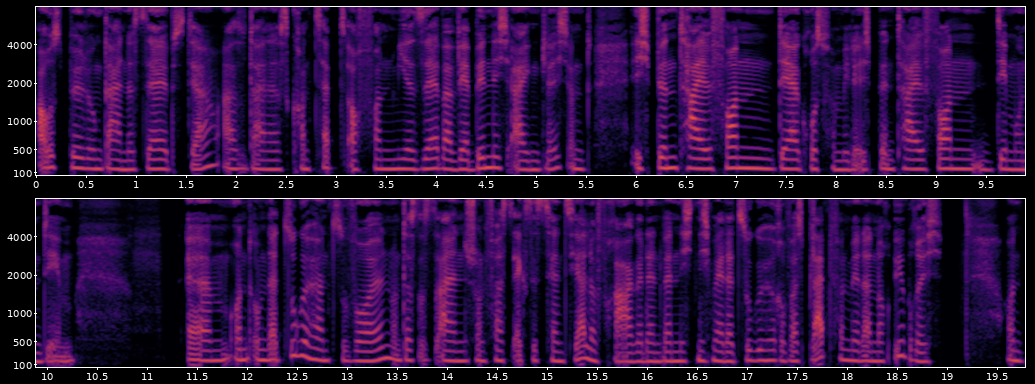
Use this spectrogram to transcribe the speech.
Ausbildung deines Selbst, ja, also deines Konzepts auch von mir selber. Wer bin ich eigentlich? Und ich bin Teil von der Großfamilie. Ich bin Teil von dem und dem. Ähm, und um dazugehören zu wollen, und das ist eine schon fast existenzielle Frage, denn wenn ich nicht mehr dazugehöre, was bleibt von mir dann noch übrig? Und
